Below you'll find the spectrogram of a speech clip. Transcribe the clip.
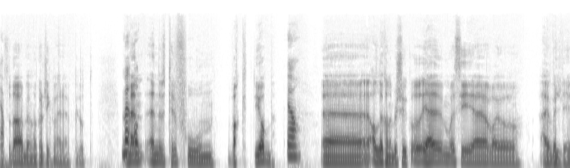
Ja. Så da bør man kanskje ikke være pilot. Men, Men en telefonvaktjobb ja. Eh, Alle kan jo bli syke, og jeg må jo si jeg var jo, er jo veldig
